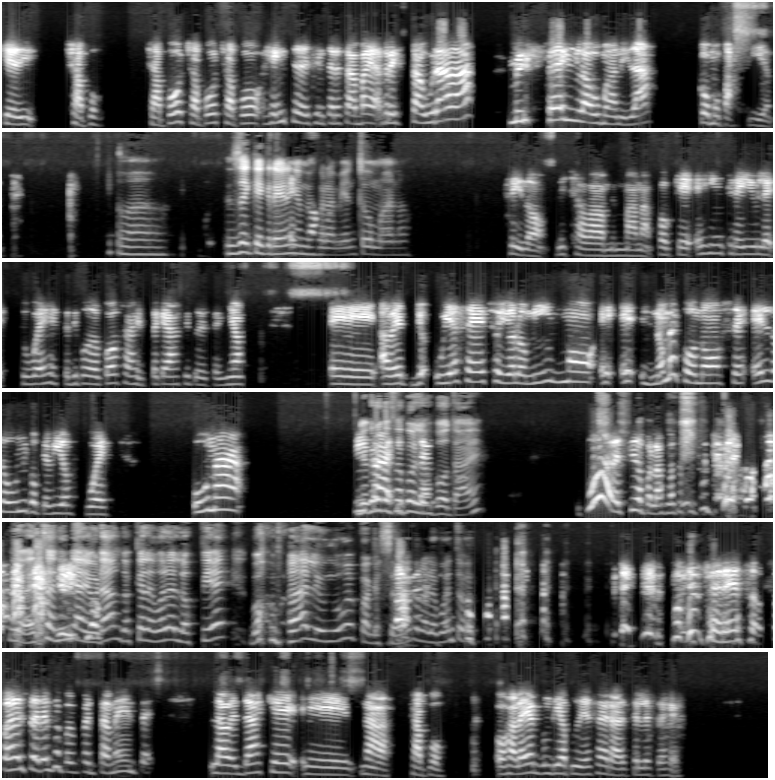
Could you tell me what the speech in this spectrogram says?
que chapó, chapó, chapó, chapó, gente desinteresada, vaya, restaurada mi fe en la humanidad como paciente. Wow. Entonces hay que creer en el mejoramiento humano. Sí, no, dicha va, mi hermana, porque es increíble, tú ves este tipo de cosas y te quedas así, tú dices, eh, a ver, yo hubiese hecho yo lo mismo, eh, eh, no me conoce, él lo único que vio fue una... Yo creo que fue por las botas, ¿eh? Pudo haber sido por las botas. esta niña llorando, es que le vuelen los pies, vamos a darle un Uber para que se vaya le puesto. puede ser eso, puede ser eso perfectamente. La verdad es que, nada, chapó. Ojalá y algún día pudiese agradecerle ese gesto.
